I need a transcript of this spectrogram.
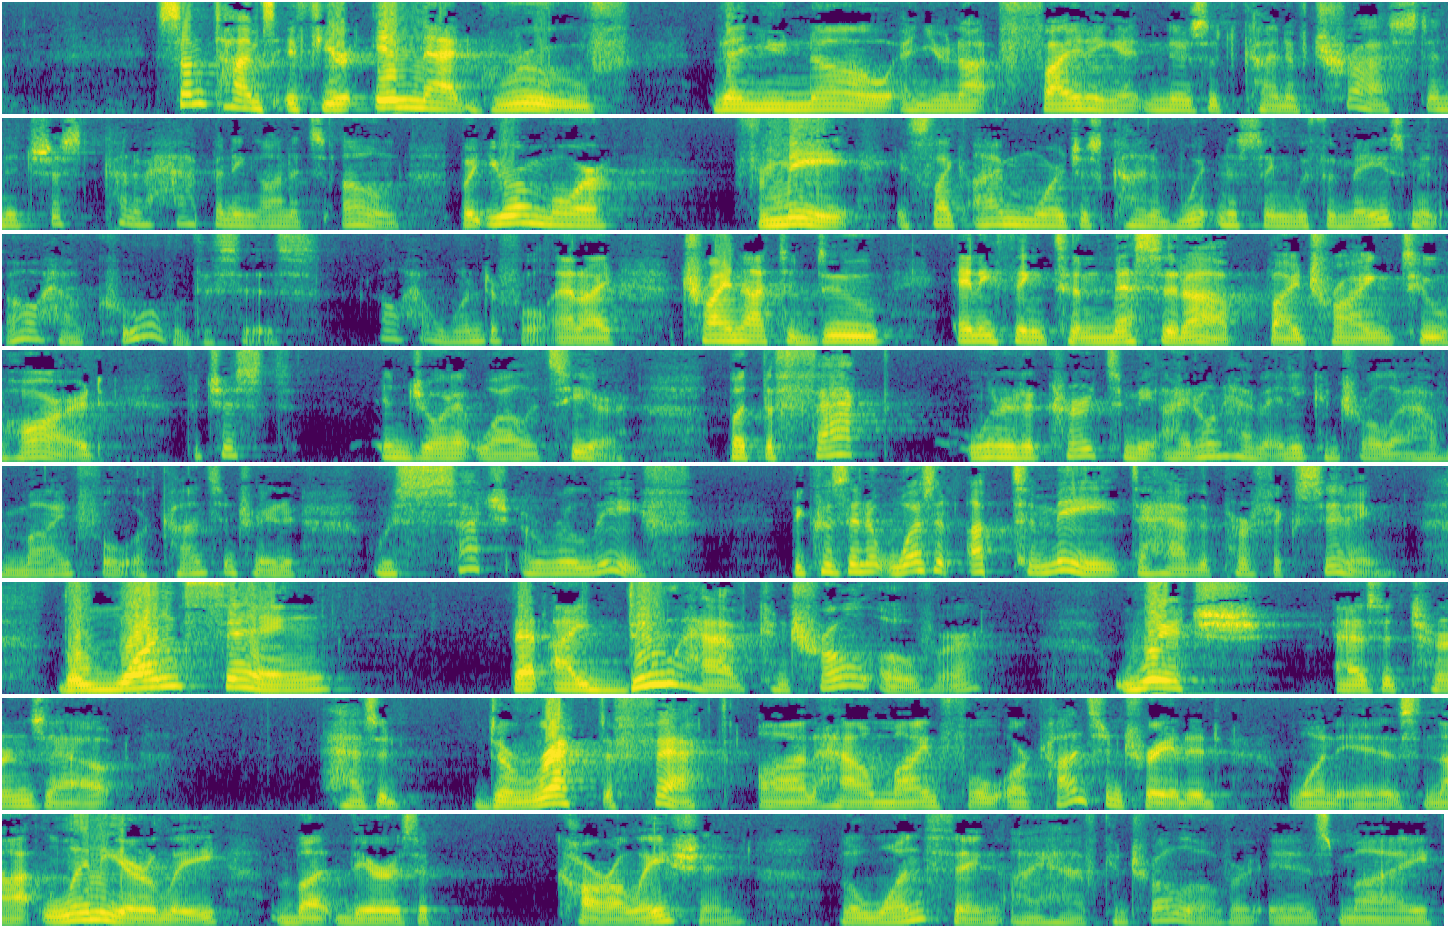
Sometimes, if you're in that groove, then you know and you're not fighting it, and there's a kind of trust, and it's just kind of happening on its own. But you're more for me, it's like I'm more just kind of witnessing with amazement oh, how cool this is. Oh, how wonderful. And I try not to do anything to mess it up by trying too hard, but just enjoy it while it's here. But the fact, when it occurred to me, I don't have any control of how mindful or concentrated, was such a relief. Because then it wasn't up to me to have the perfect sitting. The one thing that I do have control over, which, as it turns out, has a direct effect on how mindful or concentrated one is, not linearly, but there is a correlation. The one thing I have control over is my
